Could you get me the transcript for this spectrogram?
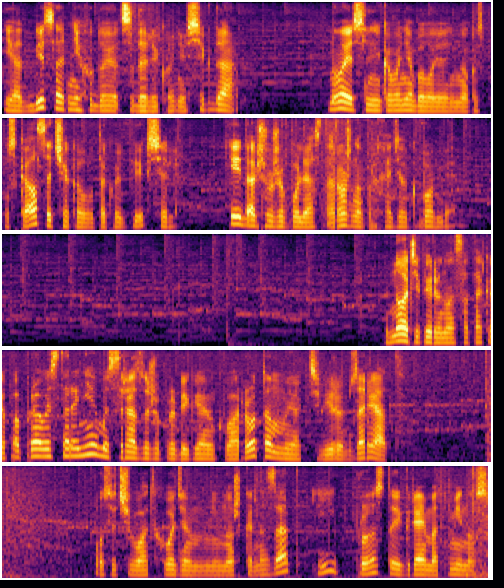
и отбиться от них удается далеко не всегда. Ну а если никого не было, я немного спускался, чекал вот такой пиксель. И дальше уже более осторожно проходил к бомбе. Ну а теперь у нас атака по правой стороне, мы сразу же пробегаем к воротам и активируем заряд. После чего отходим немножко назад и просто играем от минуса.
